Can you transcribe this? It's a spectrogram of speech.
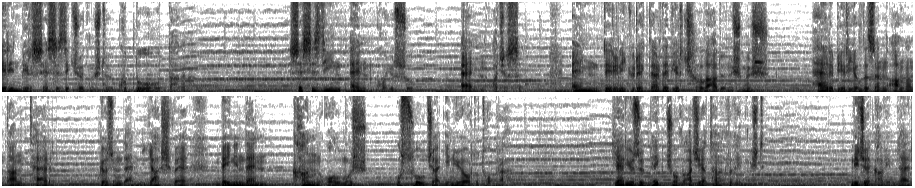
Derin bir sessizlik çökmüştü kutlu Uhud dağına. Sessizliğin en koyusu, en acısı, en derini yüreklerde bir çığlığa dönüşmüş, her bir yıldızın alnından ter, gözünden yaş ve beyninden kan olmuş, usulca iniyordu toprağa. Yeryüzü pek çok acıya tanıklık etmişti. Nice kavimler,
